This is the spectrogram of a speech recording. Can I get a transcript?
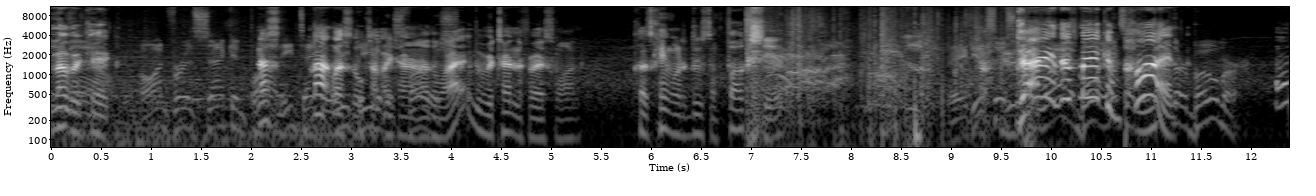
another kick. That's not let's go return another one. I didn't even return the first one. Cause King to do some fuck shit. Dang, this man can punt. Oh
